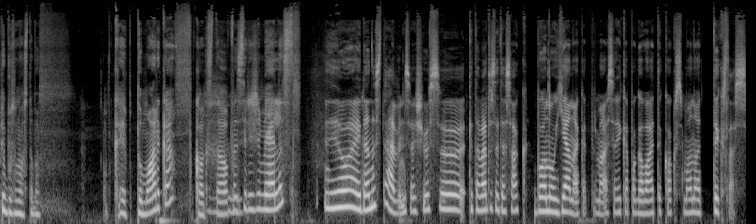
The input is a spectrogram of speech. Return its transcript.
tai būtų nuostaba. Kaip tu, Morka? Koks tavo pasiryžimėlis? Jau, nenustebinsiu, aš jūsų, kita vertus, tai tiesiog buvo naujiena, kad pirmiausia reikia pagalvoti, koks mano tikslas.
